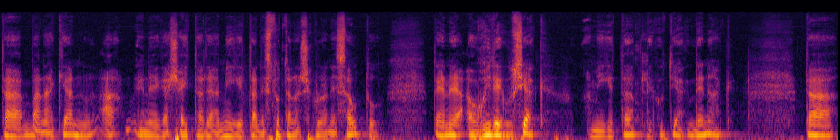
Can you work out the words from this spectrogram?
Eta banakean, ah, ene gaxaitare amigetan ez dutan asekulan ez autu. Eta ene aurride guziak, amigetat, lekutiak, denak. Eta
